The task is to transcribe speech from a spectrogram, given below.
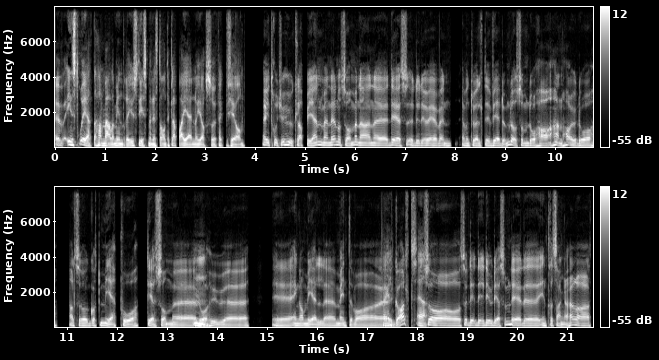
eh, instruerte han mer eller mindre justisministeren til å klappe igjen og gjøre som hun fikk beskjed om. Jeg tror ikke hun klapper igjen, men det er noe sånn. Men han, eh, det, er- det er eventuelt Vedum, da, som da har Han har jo da altså gått med på det som uh, Mm. da hun uh, Enger Mehl eh, mente var Feil. galt. Ja. Så, så det, det, det er jo det som det er det interessante her, at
